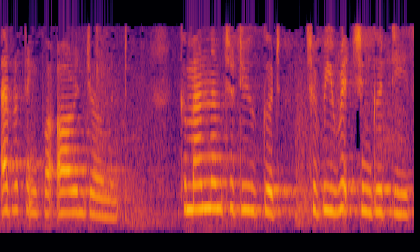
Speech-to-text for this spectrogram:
everything for our enjoyment. Command them to do good, to be rich in good deeds,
